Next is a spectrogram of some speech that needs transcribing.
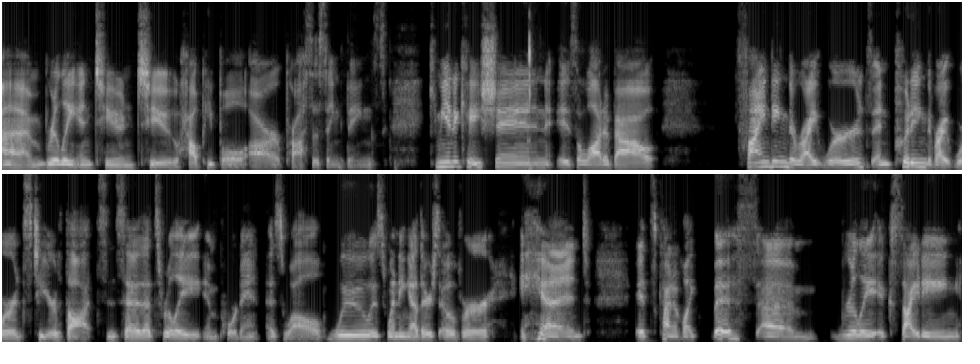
um, really in tune to how people are processing things. Communication is a lot about finding the right words and putting the right words to your thoughts. And so that's really important as well. Woo is winning others over. And it's kind of like this um, really exciting,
